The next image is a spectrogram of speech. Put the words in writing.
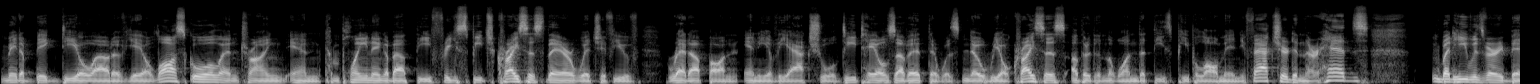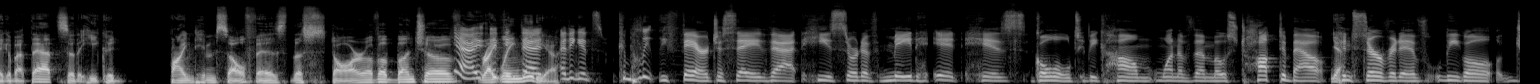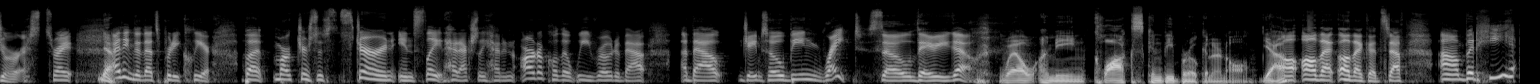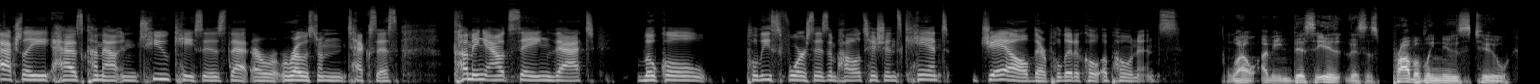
made a big deal out of Yale Law School and trying and complaining about the free speech crisis there which if you've read up on any of the actual details of it there was no real crisis other than the one that these people all manufactured in their heads. But he was very big about that so that he could find himself as the star of a bunch of Yeah, right wing media. I think it's completely fair to say that he's sort of made it his goal to become one of the most talked about Yeah. conservative legal jurists, right? Yeah. I think that that's pretty clear. But Mark Joseph Stern in Slate had actually had an article that we wrote about about James Ho being right. So there you go. well, I mean, clocks can be broken and all. Yeah. all, all that all that good stuff. Um, but he actually has come out in two cases that arose from Texas, coming out saying that local police forces and politicians can't jail their political opponents. Well, I mean, this is this is probably news to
